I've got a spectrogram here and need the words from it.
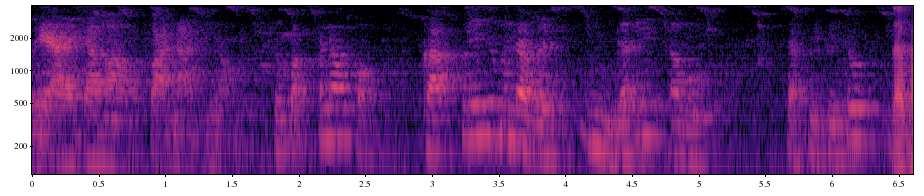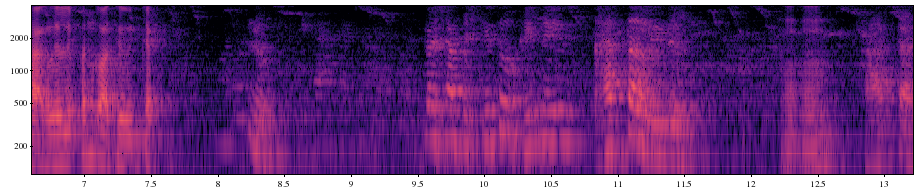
ya sama Pak Nadio tuh Pak kenapa? Kak keliling bentar bos enggak ini kamu. Habis gitu Nah, gak kelilipan kok diucek. loh. Terus habis gitu gini gatel gitu loh. Heeh. gatel.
